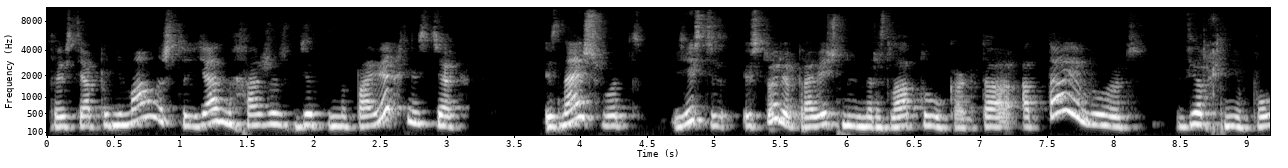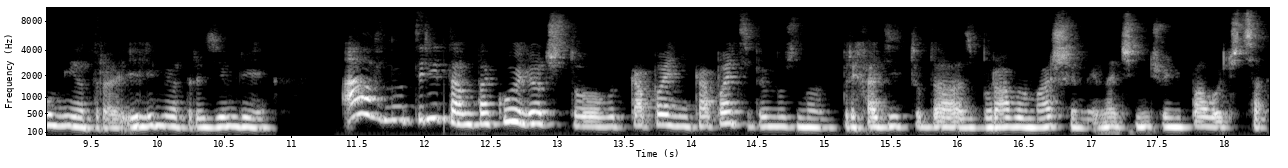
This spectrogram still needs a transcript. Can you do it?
То есть я понимала, что я нахожусь где-то на поверхности, и знаешь, вот есть история про вечную мерзлоту, когда оттаивают верхние полметра или метра земли, а внутри там такой лед, что вот копай, не копай, тебе нужно приходить туда с буровой машиной, иначе ничего не получится.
